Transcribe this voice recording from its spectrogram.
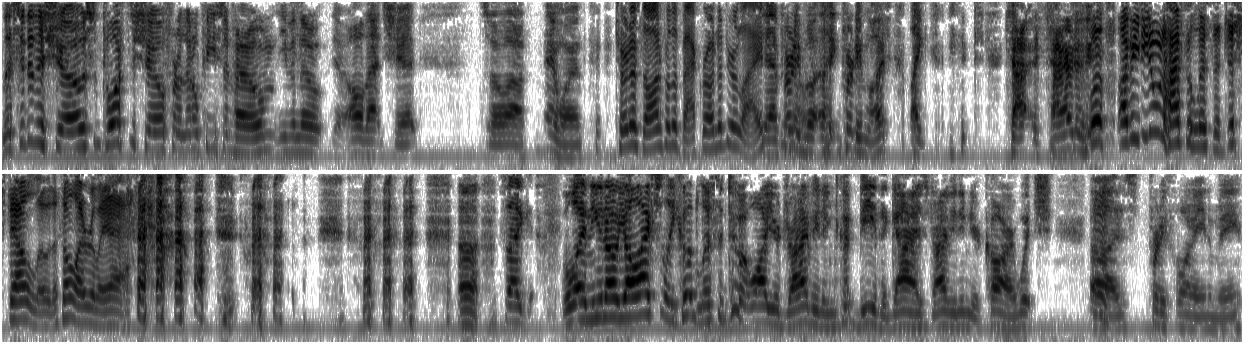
Listen to the show, support the show for a little piece of home, even though all that shit. So, uh, anyway. Turn us on for the background of your life. Yeah, you pretty know. much. Like pretty much. Like ti tired of Well, I mean, you don't have to listen. Just download. That's all I really ask. uh, it's like, well, and you know, y'all actually could listen to it while you're driving, and could be the guys driving in your car, which uh, is pretty funny to me.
